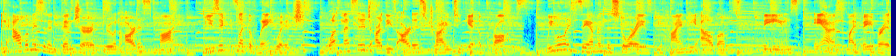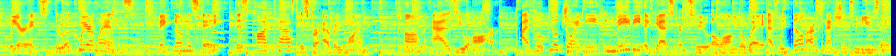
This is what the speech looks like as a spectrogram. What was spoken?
An album is an adventure through an artist's mind. Music is like a language. What message are these artists trying to get across? We will examine the stories behind the albums, themes, and my favorite lyrics through a queer lens. Make no mistake, this podcast is for everyone. Come as you are. I hope you'll join me and maybe a guest or two along the way as we build our connection to music.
